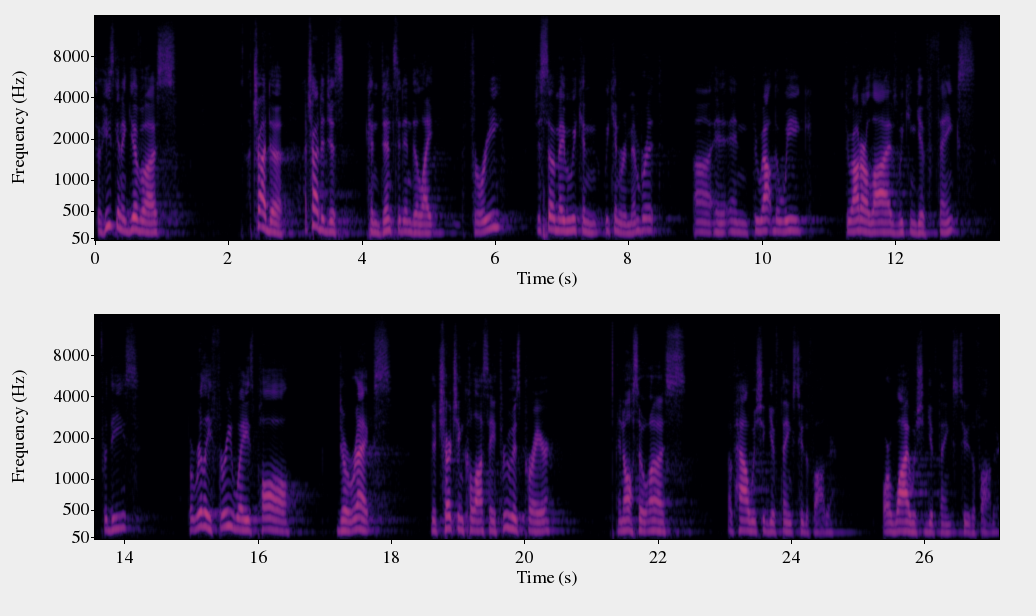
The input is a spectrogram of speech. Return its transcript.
So he's going to give us, I tried to, I tried to just condense it into like three, just so maybe we can, we can remember it. Uh, and, and throughout the week, throughout our lives, we can give thanks for these. But really, three ways Paul directs the church in Colossae through his prayer and also us of how we should give thanks to the Father or why we should give thanks to the Father.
